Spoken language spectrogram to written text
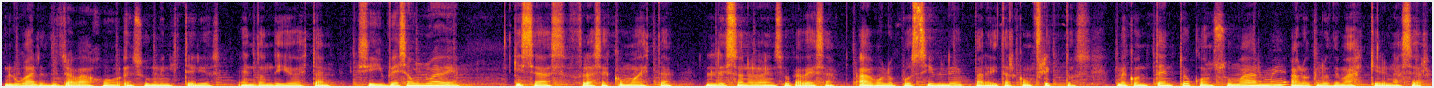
lugares de trabajo, en sus ministerios, en donde ellos están. Si ves a un 9, quizás frases como esta le sonarán en su cabeza. Hago lo posible para evitar conflictos. Me contento con sumarme a lo que los demás quieren hacer.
